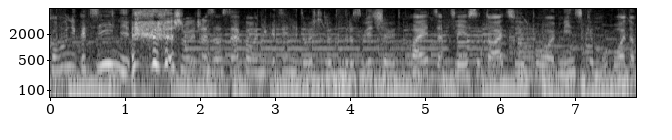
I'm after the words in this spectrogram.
Комунікаційні, швидше за все, комунікаційні, тому що люди не розуміють, що відбувається цією ситуацією по мінським угодам,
